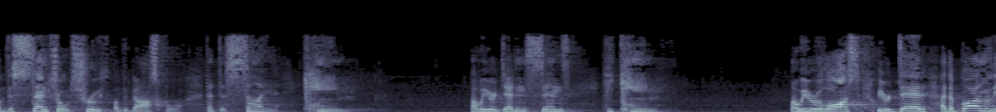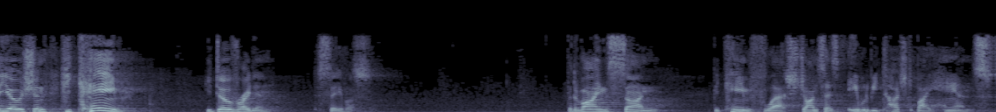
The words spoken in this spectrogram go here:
of the central truth of the gospel that the Son came. While we were dead in sins, He came. While we were lost, we were dead at the bottom of the ocean, He came. He dove right in to save us. The divine Son became flesh. John says, able to be touched by hands,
